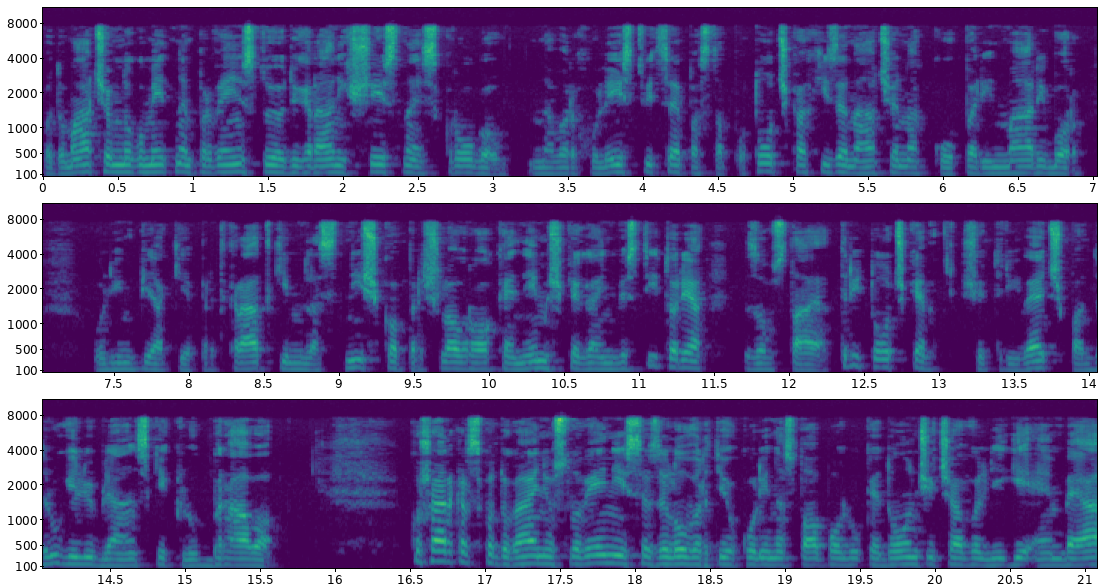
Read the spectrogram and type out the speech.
V domačem nogometnem prvenstvu je odigranih 16 krogov, na vrhu lestvice pa sta po točkah izenačena Koper in Maribor. Olimpija, ki je pred kratkim lastniško prešla v roke nemškega investitorja, zaostaja tri točke, še tri več pa drugi ljubljanski klub Bravo. Košarkarsko dogajanje v Sloveniji se zelo vrti okoli nastopov Luke Dončiča v ligi NBA.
